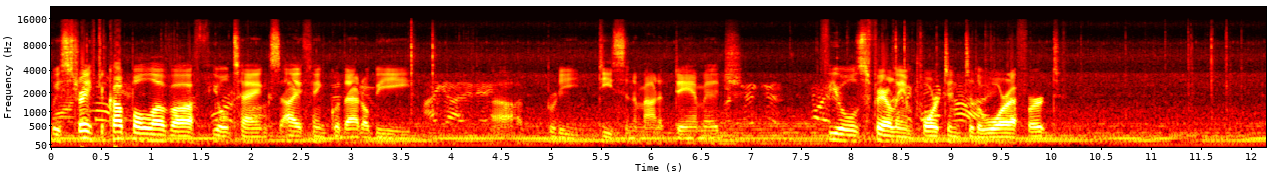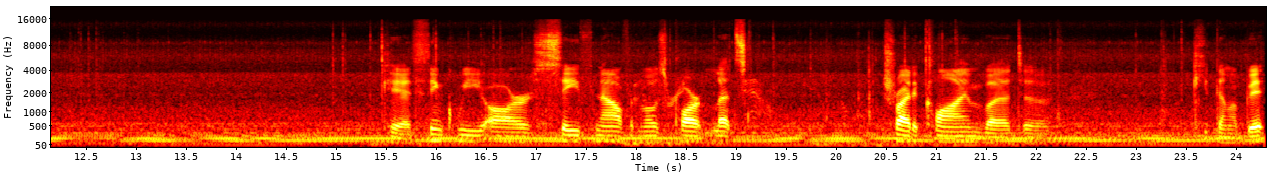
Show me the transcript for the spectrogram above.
We strafed a couple of uh, fuel tanks. I think that'll be a pretty decent amount of damage. Fuel's fairly important to the war effort. Okay, I think we are safe now for the most part. Let's try to climb, but uh, keep them a bit.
